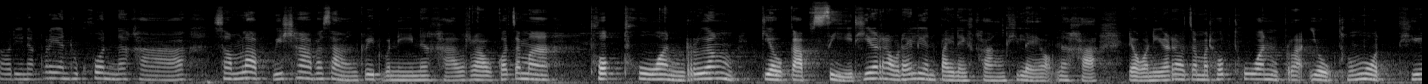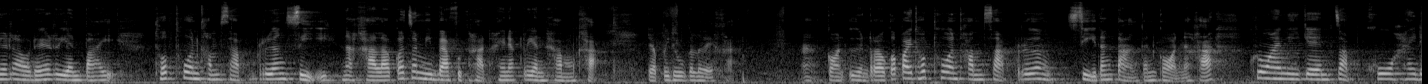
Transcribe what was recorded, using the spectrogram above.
สวัสดีนักเรียนทุกคนนะคะสำหรับวิชาภาษาอังกฤษวันนี้นะคะ เราก็จะมาทบทวนเรื่องเกี่ยวกับสีที่เราได้เรียนไปในครั้งที่แล้วนะคะ เดี๋ยววันนี้เราจะมาทบทวนประโยคทั้งหมดที่เราได้เรียนไป ทบทวนคำศัพท์เรื่องสีนะคะแล้วก็จะมีแบบฝึกหัดให้นักเรียนทำค่ะ เดี๋ยวไปดูกันเลยค่ะก่อนอื่นเราก็ไปทบทวนคำศัพท์เรื่องสีต่างๆ กันก่อนนะคะ ครูไอมีเกมจับคู่ให้เ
